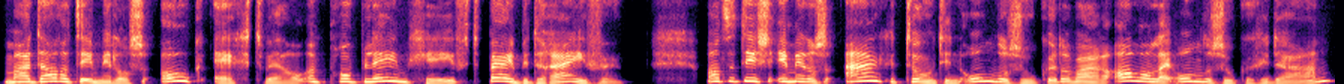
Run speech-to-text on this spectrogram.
maar dat het inmiddels ook echt wel een probleem geeft bij bedrijven. Want het is inmiddels aangetoond in onderzoeken, er waren allerlei onderzoeken gedaan,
